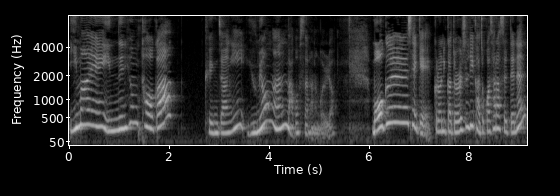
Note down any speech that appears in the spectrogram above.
이마에 있는 흉터가 굉장히 유명한 마법사라는 걸요. 먹을 세계, 그러니까 덜슬리 가족과 살았을 때는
